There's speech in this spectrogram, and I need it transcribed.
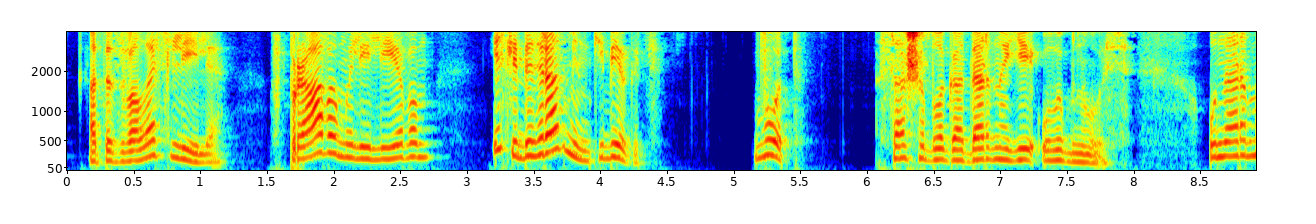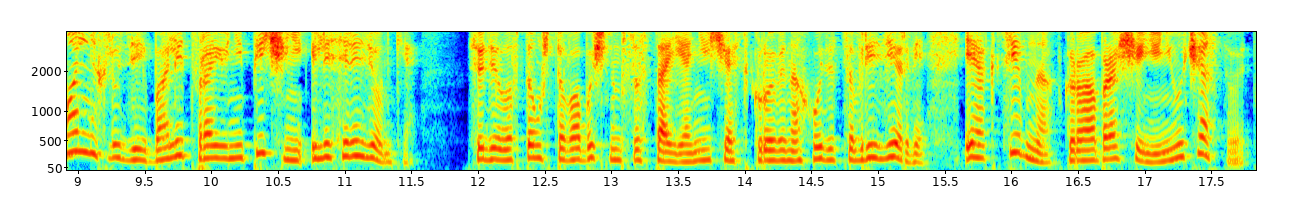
– отозвалась Лиля. «В правом или левом, если без разминки бегать». «Вот». Саша благодарно ей улыбнулась. «У нормальных людей болит в районе печени или селезенки – все дело в том, что в обычном состоянии часть крови находится в резерве и активно в кровообращении не участвует.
